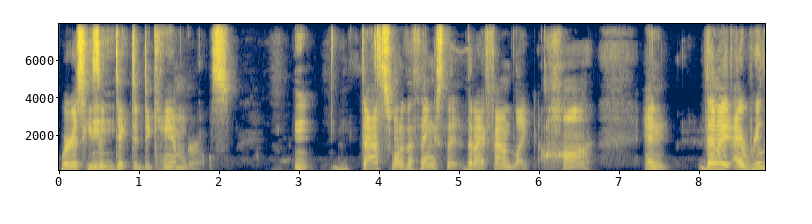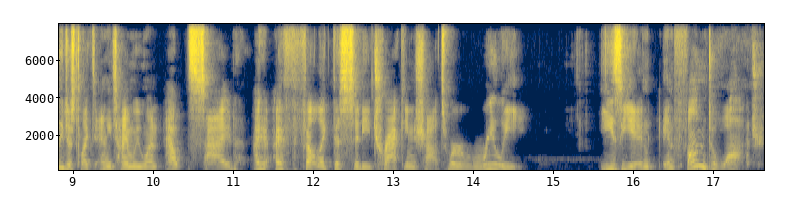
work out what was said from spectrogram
whereas he's Mm. addicted to cam girls. Mm. That's one of the things that, that I found like, huh? And then I, I really just liked anytime we went outside. I, I felt like the city tracking shots were really easy and, and fun to watch.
